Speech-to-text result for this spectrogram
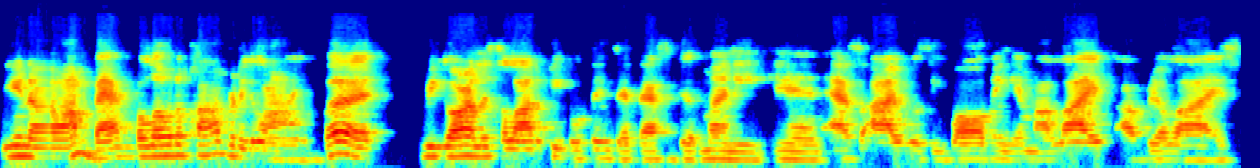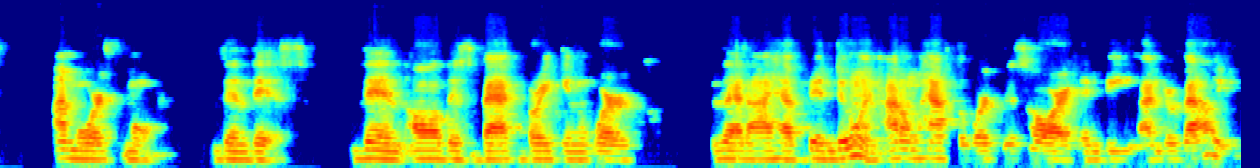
you know, I'm back below the poverty line. But regardless, a lot of people think that that's good money. And as I was evolving in my life, I realized I'm worth more than this, than all this backbreaking work that I have been doing. I don't have to work this hard and be undervalued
